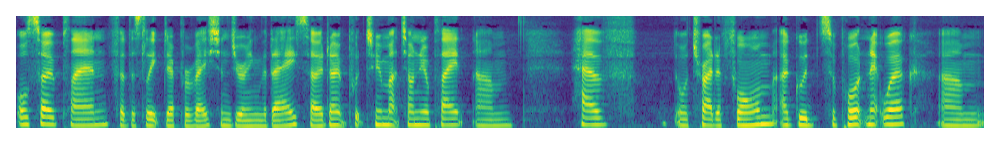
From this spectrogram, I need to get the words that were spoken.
Also, plan for the sleep deprivation during the day. So, don't put too much on your plate. Um, have or try to form a good support network um,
